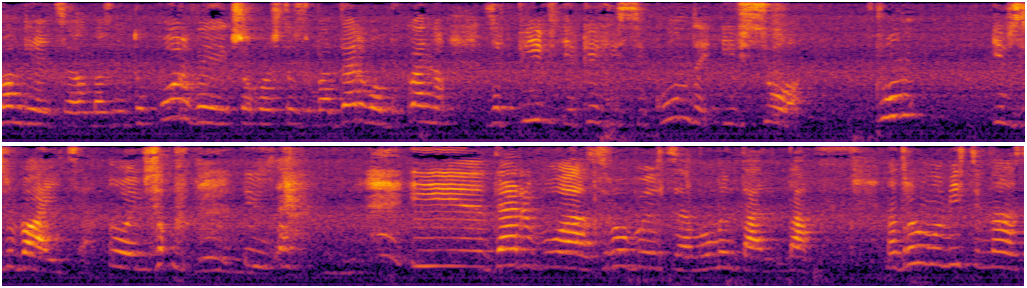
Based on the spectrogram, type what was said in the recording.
вам дається алмазний топор, ви, якщо хочете зрубати дерево, буквально за пів якихось секунди і все. Пум! І взривається. Ну, і все. І, все. і дерево зробиться моментально. Да. На другому місці в нас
